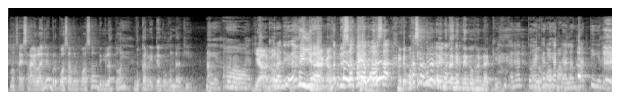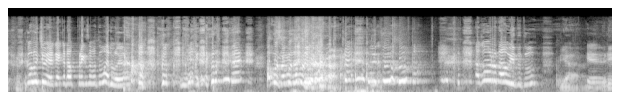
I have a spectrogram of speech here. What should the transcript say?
bangsa Israel aja berpuasa berpuasa dibilang Tuhan bukan itu yang kau kehendaki nah Iya. Oh. ya kau Iya. ya kau Terus apa ya puasa? udah puasa tapi bukan itu yang kau kehendaki karena Tuhan Ayo, kan lihat Bapak. dalam hati gitu Kok lucu ya kayak kena prank sama Tuhan loh ya. hapus hapus hapus lucu. Aku baru tahu itu tuh. ya Iya. jadi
